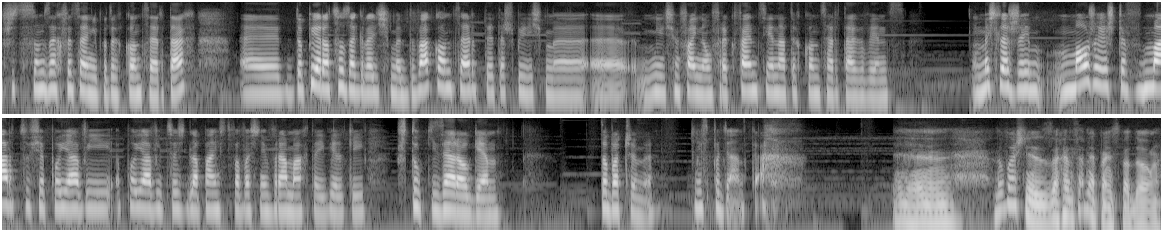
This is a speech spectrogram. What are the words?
wszyscy są zachwyceni po tych koncertach. E, Dopiero co zagraliśmy dwa koncerty, też mieliśmy, e, mieliśmy fajną frekwencję na tych koncertach, więc myślę, że może jeszcze w marcu się pojawi, pojawi coś dla Państwa właśnie w ramach tej wielkiej sztuki za rogiem. Zobaczymy. Niespodzianka. E, No właśnie, zachęcamy Państwa do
